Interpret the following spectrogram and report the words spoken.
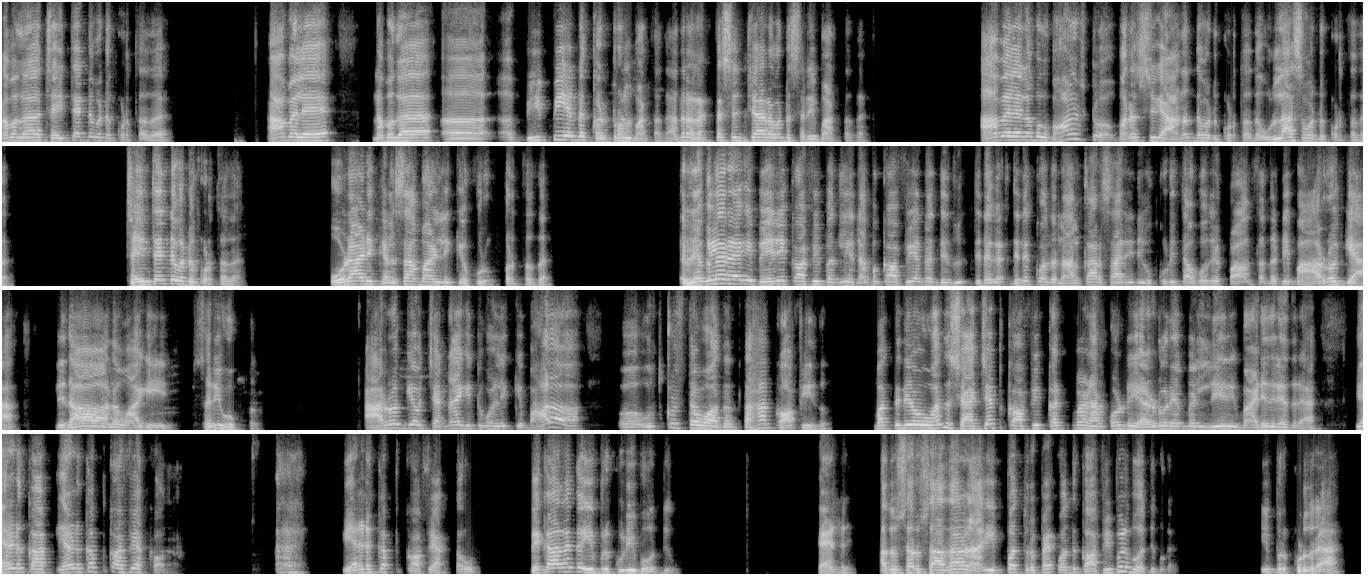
ನಮಗ ಚೈತನ್ಯವನ್ನು ಕೊಡ್ತದ. ಆಮೇಲೆ ನಮಗ ಬಿ ಪಿ ಅನ್ನ ಕಂಟ್ರೋಲ್ ಮಾಡ್ತದ. ಅಂದ್ರೆ ರಕ್ತ ಸಂಚಾರವನ್ನು ಸರಿ ಮಾಡ್ತದ. ಆಮೇಲೆ ನಮಗ ಬಹಳಷ್ಟು ಮನಸ್ಸಿಗೆ ಆನಂದವನ್ನು ಕೊಡ್ತದ, ಉಲ್ಲಾಸವನ್ನು ಕೊಡ್ತದ. ಚೈತನ್ಯವನ್ನು ಕೊಡ್ತದ. ಓಡಾಡಿ ಕೆಲಸ ಮಾಡ್ಲಿಕ್ಕೆ ಹುರುಪ್ ಬರ್ತದ. ರೆಗ್ಯುಲರ್ ಆಗಿ ಬೇರೆ ಕಾಫಿ ಬದಲಿ ನಮ್ಮ ಕಾಫಿಯನ್ನ ದಿನ ದಿನ ದಿನಕ್ಕೊಂದು ನಾಲ್ಕಾರು ಸಾರಿ ನೀವು ಕುಡಿತಾ ಹೋದ್ರಪ್ಪ ಅಂತಂದ್ರೆ ನಿಮ್ಮ ಆರೋಗ್ಯ ನಿಧಾನವಾಗಿ ಸರಿ ಹೋಗ್ತದೆ. ಆರೋಗ್ಯ ಚೆನ್ನಾಗಿ ಇಟ್ಟುಕೊಳ್ಳಿಕ್ಕೆ ಬಹಳ ಉತ್ಕೃಷ್ಟವಾದಂತಹ ಕಾಫಿ ಇದು. ಮತ್ತೆ ನೀವು ಒಂದು ಶಾಚೆಟ್ ಕಾಫಿ ಕಟ್ ಮಾಡಿ ಹಾಕೊಂಡು ಎರಡೂರು ಎಂ ಎಲ್ ನೀರಿಗೆ ಮಾಡಿದ್ರಿ ಅಂದ್ರೆ ಎರಡು ಕಾಪ್ ಎರಡು ಕಪ್ ಕಾಫಿ ಹಾಕವ ಎರಡು ಕಪ್ ಕಾಫಿ ಆಗ್ತಾವು ಬೇಕಾದಂಗ ಇಬ್ರು ಕುಡಿಬಹುದು ನೀವು. ಏನ್ರಿ? ಅದು ಸರ್ವ ಸಾಧಾರಣ ಇಪ್ಪತ್ತು ರೂಪಾಯಿಕ್ ಒಂದು ಕಾಫಿ ಬೀಳ್ಬಹುದು ನಿಮಗ. ಇಬ್ರು ಕುಡಿದ್ರ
